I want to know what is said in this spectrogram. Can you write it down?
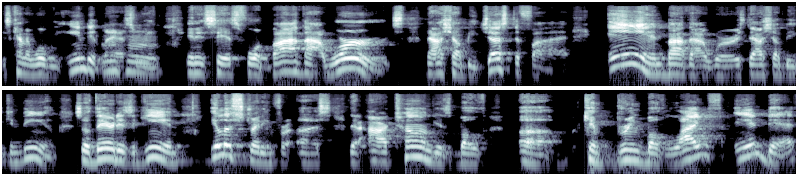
is kind of what we ended last mm-hmm. week. And it says, For by thy words thou shalt be justified, and by thy words thou shalt be condemned. So there it is again, illustrating for us that our tongue is both uh, can bring both life and death.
